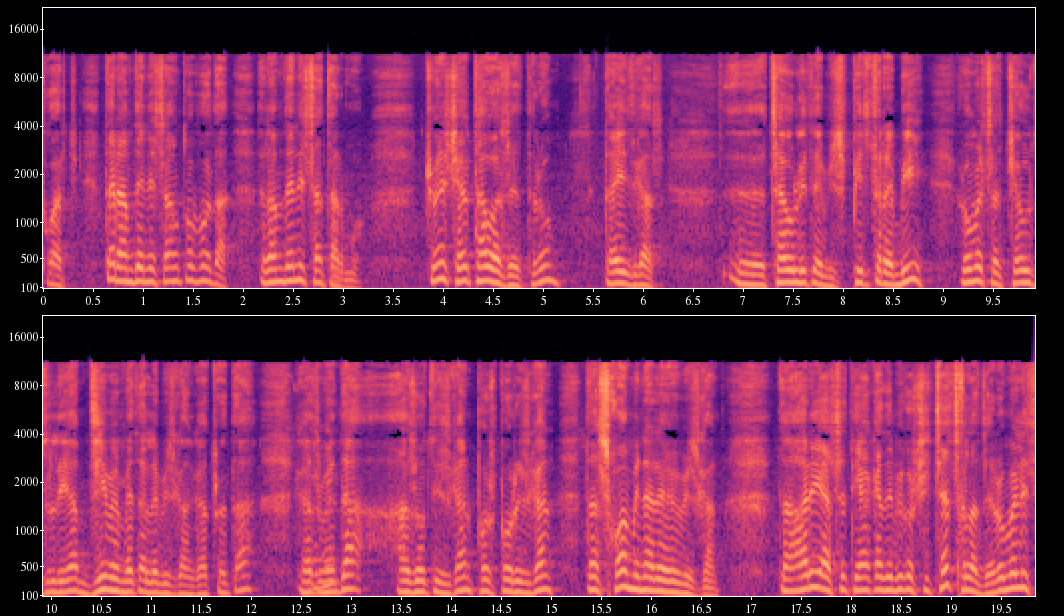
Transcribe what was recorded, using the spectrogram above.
თქვარჩი და რამდენი საუნტყოფო და რამდენი სათარმო. ჩვენ შევთავაზეთ, რომ დაიძგას ცეულიტების ფილტრები, რომელსაც შეუძლია მძიმე მეტალებისგან გაწვეთა, გაწმენდა აზოტისგან, ფოსფორისგან და სხვა მინარევებისგან. და არის ასეთი აკადემიკოსი ცეცხლაძე, რომელიც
